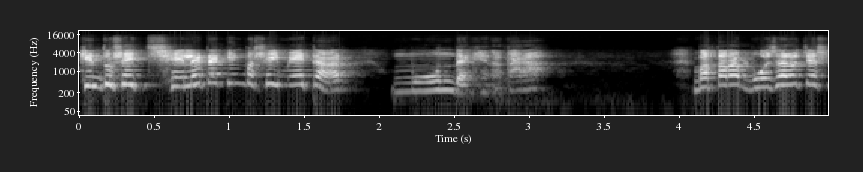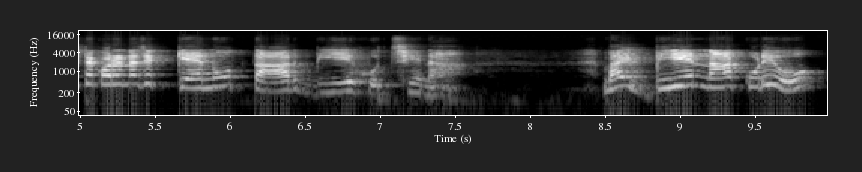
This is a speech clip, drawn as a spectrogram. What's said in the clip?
কিন্তু সেই ছেলেটা কিংবা সেই মেয়েটার মন দেখে না তারা। বা তারা বোঝারও চেষ্টা করে না যে কেন তার বিয়ে হচ্ছে না। ভাই, বিয়ে না করেও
